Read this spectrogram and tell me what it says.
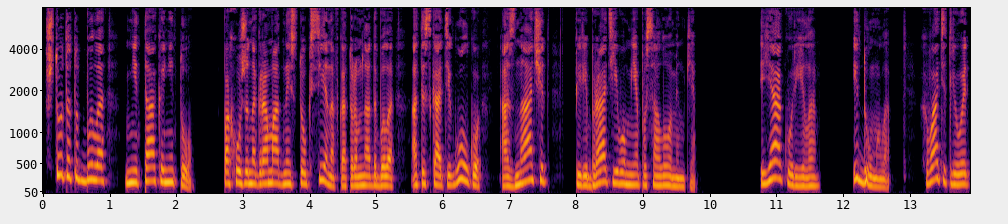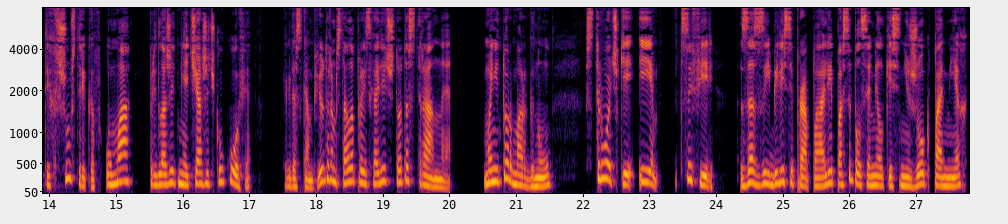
Что-то тут было не так и не то. Похоже на громадный сток сена, в котором надо было отыскать иголку, а значит, перебрать его мне по соломинке. Я курила и думала, хватит ли у этих шустриков ума предложить мне чашечку кофе, когда с компьютером стало происходить что-то странное. Монитор моргнул, строчки и цифирь зазыбились и пропали, посыпался мелкий снежок, помех.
